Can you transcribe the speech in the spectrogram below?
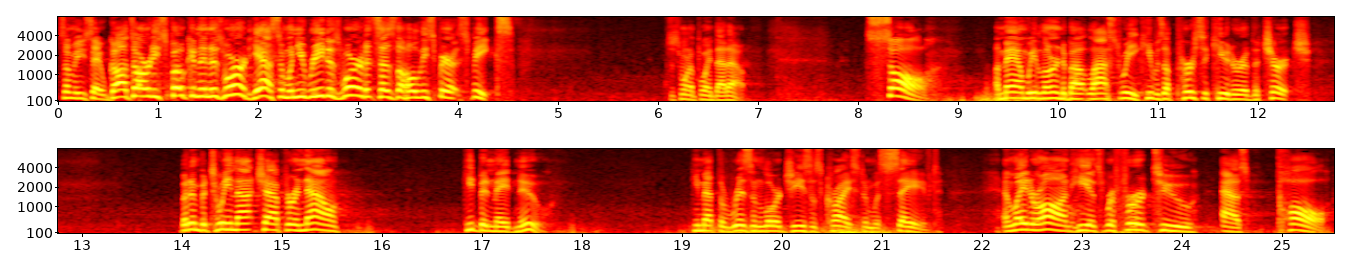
Some of you say, well, God's already spoken in His Word. Yes, and when you read His Word, it says the Holy Spirit speaks. Just want to point that out. Saul, a man we learned about last week, he was a persecutor of the church. But in between that chapter and now, he'd been made new. He met the risen Lord Jesus Christ and was saved. And later on, he is referred to as Paul,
